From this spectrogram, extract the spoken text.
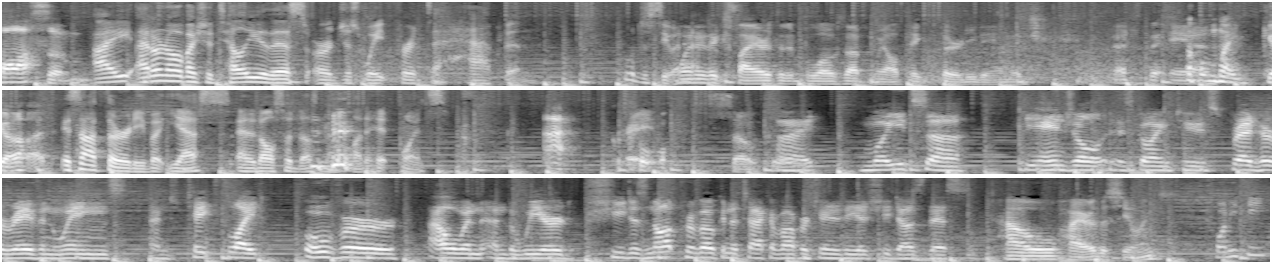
awesome. I, I don't know if I should tell you this or just wait for it to happen. We'll just see what When it expires, that it blows up, and we all take 30 damage. That's the and. Oh my god. It's not 30, but yes, and it also doesn't have a lot of hit points. Ah, great. So cool. Alright, Moitza, the angel, is going to spread her raven wings and take flight over Alwyn and the Weird. She does not provoke an attack of opportunity as she does this. How high are the ceilings? 20 feet?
